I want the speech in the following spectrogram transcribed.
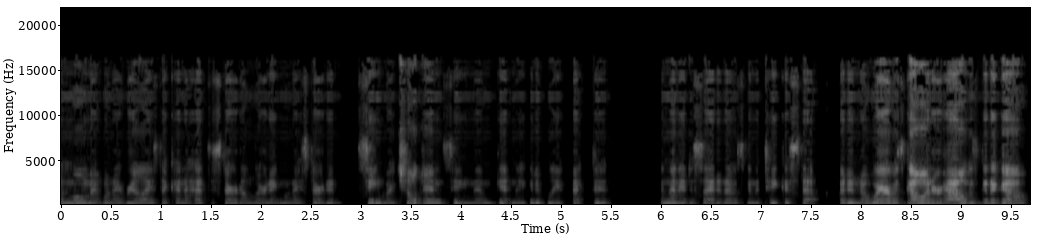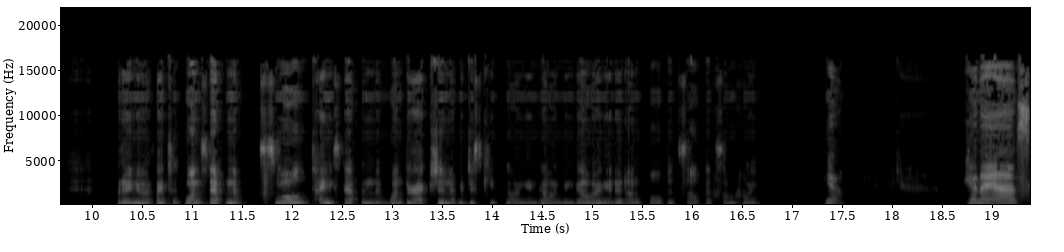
the moment when I realized I kind of had to start unlearning when I started seeing my children, seeing them get negatively affected. And then I decided I was going to take a step. I didn't know where I was going or how it was going to go, but I knew if I took one step in the small, tiny step in the one direction, it would just keep going and going and going and it unfold itself at some point. Yeah. Can I ask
